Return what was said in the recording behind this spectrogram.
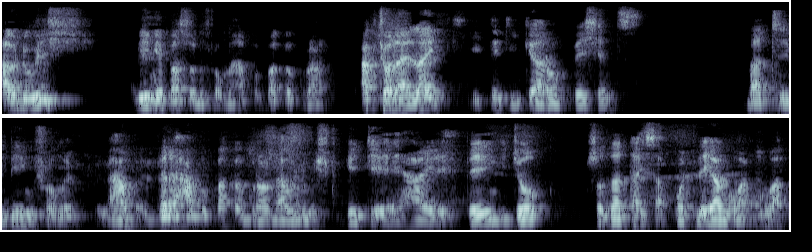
I would wish being a person from a humble background. Actually, I like taking care of patients, but being from a, very humble background, I would wish to get a high paying job so that I support the young ones who are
